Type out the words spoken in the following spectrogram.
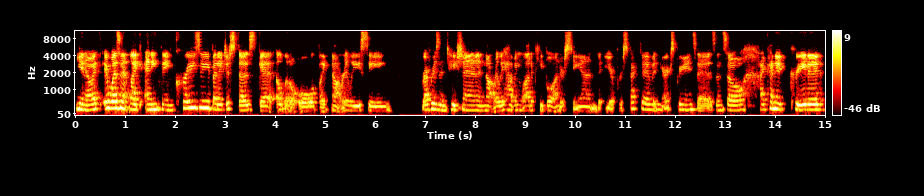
you know, it, it wasn't like anything crazy, but it just does get a little old, like not really seeing representation and not really having a lot of people understand your perspective and your experiences. And so I kind of created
